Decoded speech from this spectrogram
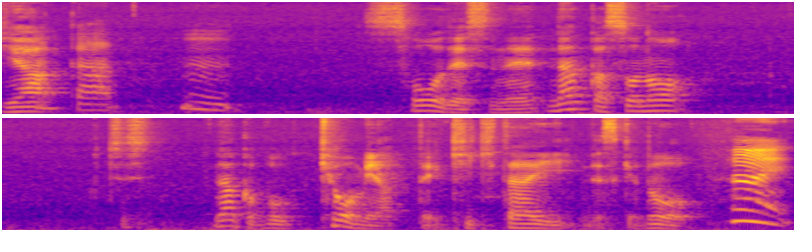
いや。なんかうん。そうですね。なんかそのちなんか僕興味あって聞きたいんですけどはい。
